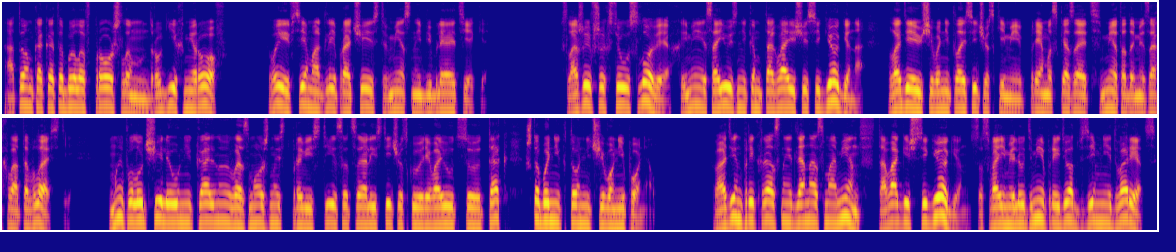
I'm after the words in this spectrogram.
О том, как это было в прошлом, других миров, вы все могли прочесть в местной библиотеке. В сложившихся условиях, имея союзником товарища Сигёгина, владеющего не классическими, прямо сказать, методами захвата власти, мы получили уникальную возможность провести социалистическую революцию так, чтобы никто ничего не понял. В один прекрасный для нас момент товарищ Сигёгин со своими людьми придет в Зимний дворец,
